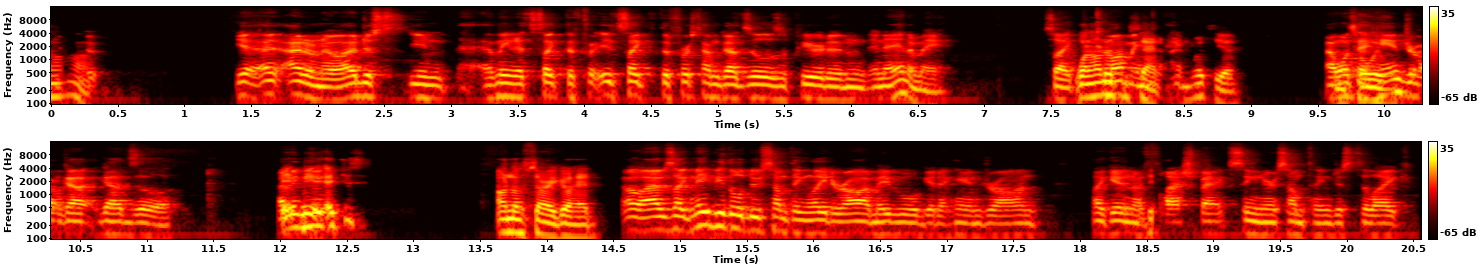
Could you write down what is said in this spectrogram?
Don't. Yeah, I, I don't know. I just, you know, I mean, it's like the it's like the first time Godzilla's appeared in, in anime. It's like, One hundred percent. I'm with you. I want totally- the hand drawn Godzilla. I mean, maybe- it just. Oh no! Sorry. Go ahead. oh, I was like, maybe they'll do something later on. Maybe we'll get a hand drawn, like in a flashback scene or something, just to like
